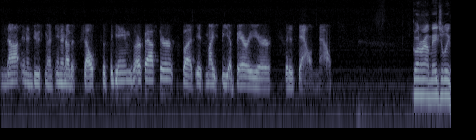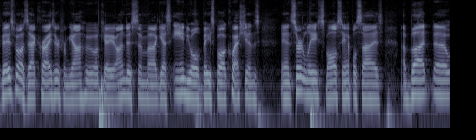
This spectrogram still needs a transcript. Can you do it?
not an inducement in and of itself that the games are faster, but it might be a barrier that is down now. Going around Major League Baseball, Zach Crizer from Yahoo. Okay, on to some, uh, I guess, annual baseball questions, and certainly small sample size. Uh, but uh,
